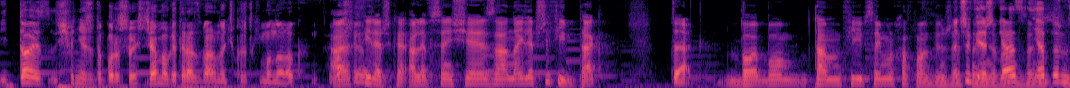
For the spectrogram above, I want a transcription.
I to jest świetnie, że to poruszyłeś. Ja mogę teraz walnąć krótki monolog. A Właśnie- chwileczkę, ale w sensie za najlepszy film, tak? Tak. Bo, bo tam Philip Seymour Hoffman wiem, że Znaczy jest wiesz, ja, ja, bym,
